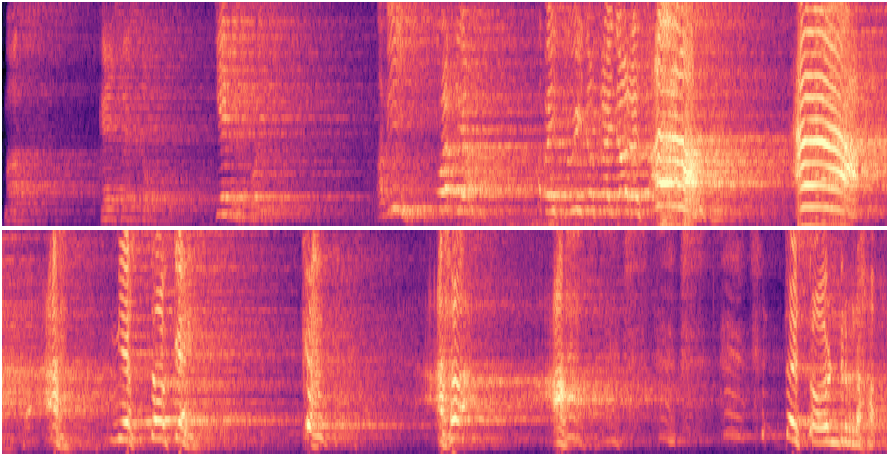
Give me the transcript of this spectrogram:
Más, ¿qué es esto? ¿Quiénes sois? ¡A mí, guardias! ¡Habéis huido, traidores! ¡Ah! Mi estoque. Deshonra.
